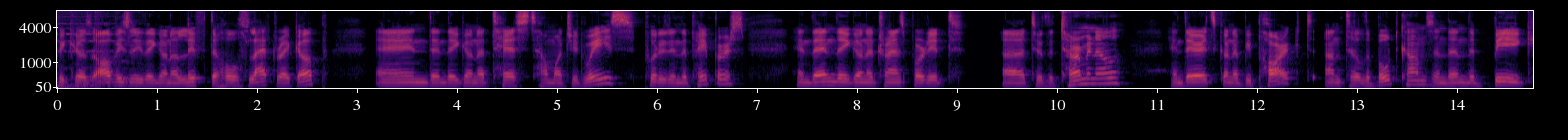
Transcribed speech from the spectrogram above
because obviously they're gonna lift the whole flat rack up and then they're gonna test how much it weighs, put it in the papers, and then they're gonna transport it uh, to the terminal, and there it's gonna be parked until the boat comes, and then the big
